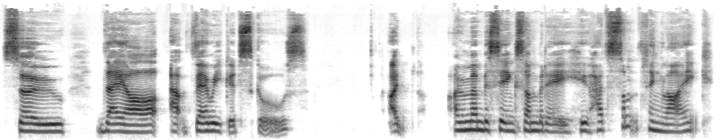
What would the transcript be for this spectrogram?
So they are at very good schools. I, I remember seeing somebody who had something like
